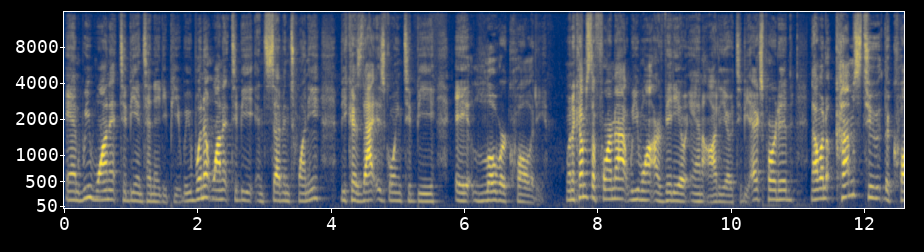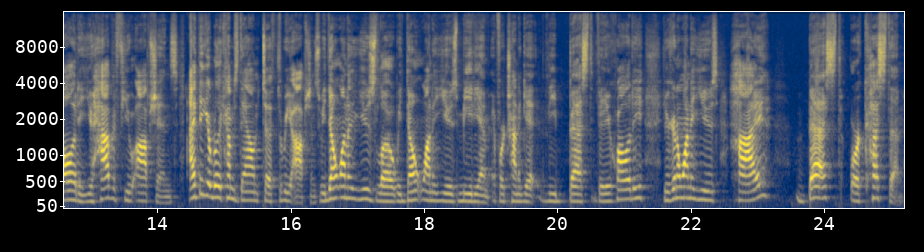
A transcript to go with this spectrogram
and we want it to be in 1080p. We wouldn't want it to be in 720 because that is going to be a lower quality. When it comes to format, we want our video and audio to be exported. Now, when it comes to the quality, you have a few options. I think it really comes down to three options. We don't wanna use low, we don't wanna use medium if we're trying to get the best video quality. You're gonna wanna use high, best or custom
